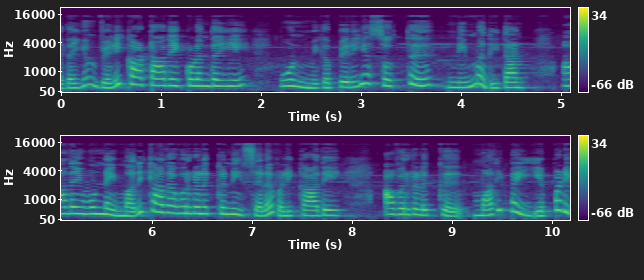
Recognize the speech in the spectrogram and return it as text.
எதையும் வெளிக்காட்டாதே குழந்தையே. உன் மிகப்பெரிய சொத்து நிம்மதிதான். அதை உன்னை மதிக்காதவர்களுக்கு நீ செலவழிக்காதே. அவர்களுக்கு மதிப்பை எப்படி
